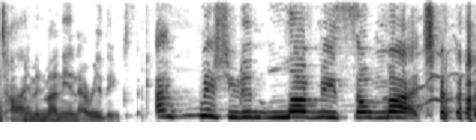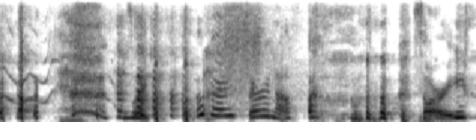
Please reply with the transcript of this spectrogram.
time and money and everything. She's like, I wish you didn't love me so much. It's like, okay, fair enough. Sorry.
